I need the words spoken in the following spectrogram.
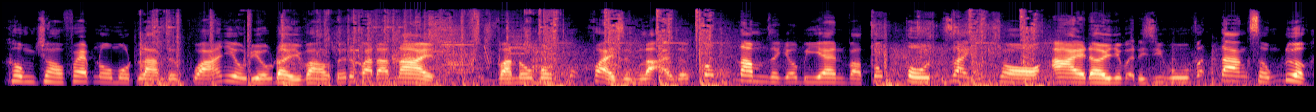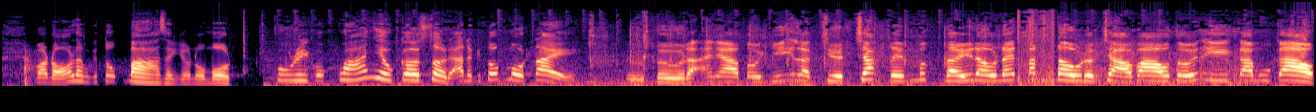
không cho phép No 1 làm được quá nhiều điều đẩy vào tới được bàn đàn này. Và No 1 cũng phải dừng lại rồi top 5 dành cho BN và top 4 dành cho ai đây? Như vậy thì Jigu vẫn đang sống được. Và đó là một cái top 3 dành cho No 1 Fury có quá nhiều cơ sở để ăn được cái top 1 này từ từ đã nha, tôi nghĩ là chưa chắc đến mức đấy đâu. Nét bắt đầu được trả vào tới thì camu cao.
